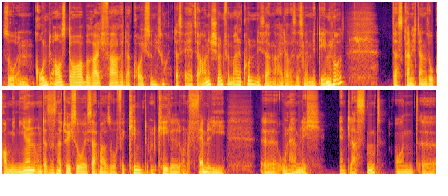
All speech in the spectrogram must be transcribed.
so im Grundausdauerbereich fahre, da keuchst du nicht so. Das wäre jetzt ja auch nicht schön für meine Kunden, die sagen, Alter, was ist denn mit dem los? Das kann ich dann so kombinieren und das ist natürlich so, ich sag mal so, für Kind und Kegel und Family äh, unheimlich entlastend. Und äh,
